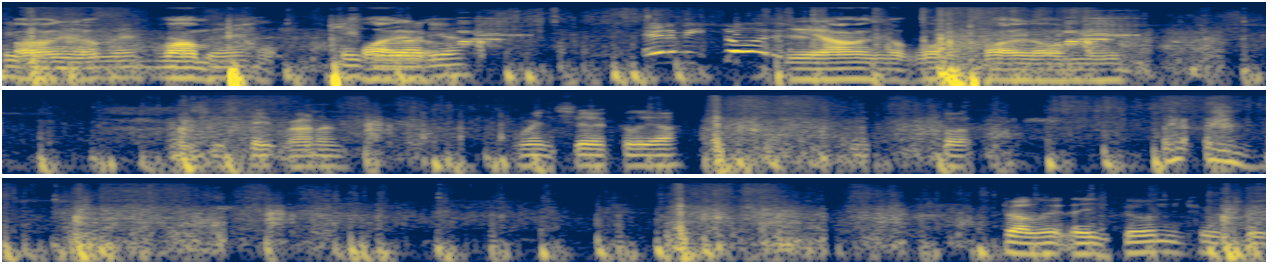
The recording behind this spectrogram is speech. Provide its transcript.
Heap I only got there, one there. pl- Heap plate. on- Enemy sighted. Yeah, I only got one plate on me. Let's just keep running. We're in circle here. But Try to loot these buildings real quick.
